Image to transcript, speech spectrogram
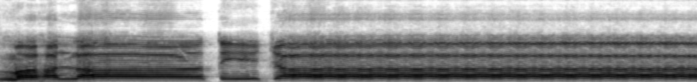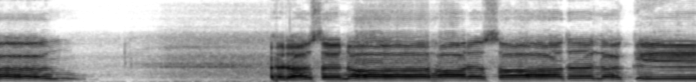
ਮਹੱਲਾ ਤੀਜਾ। ਰਸਨਾ ਹਰ ਸਾਧ ਲੱਗੇ।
